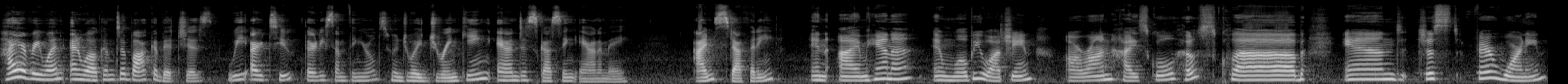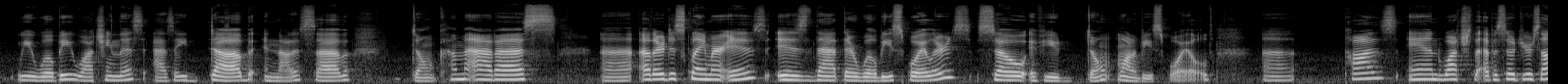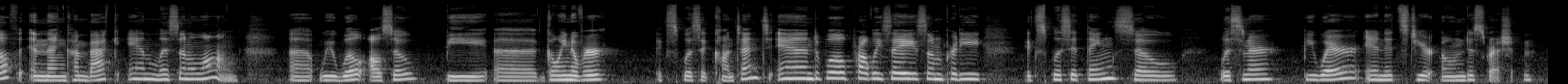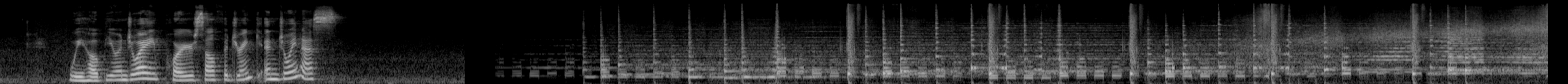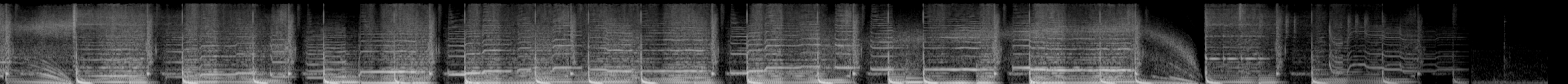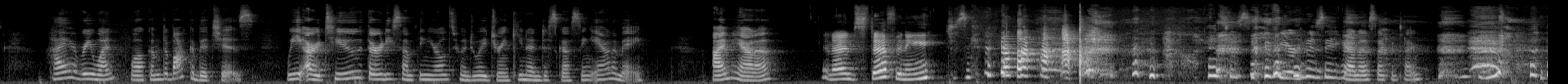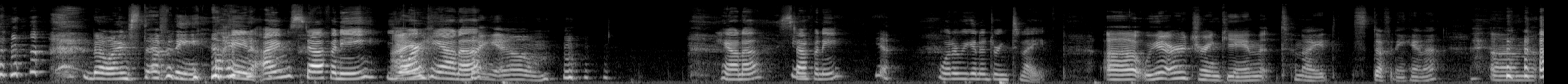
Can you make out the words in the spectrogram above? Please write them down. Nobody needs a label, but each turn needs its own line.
Hi, everyone, and welcome to Baka Bitches. We are two 30 something year olds who enjoy drinking and discussing anime. I'm Stephanie.
And I'm Hannah, and we'll be watching Ouran High School Host Club. And just fair warning, we will be watching this as a dub and not a sub. Don't come at us. Uh, other disclaimer is is that there will be spoilers. So if you don't want to be spoiled, uh, pause and watch the episode yourself, and then come back and listen along. Uh, we will also be uh, going over explicit content, and we'll probably say some pretty explicit things. So, listener, beware, and it's to your own discretion.
We hope you enjoy. Pour yourself a drink and join us. Everyone. Welcome to Baka Bitches. We are two 30 something year olds who enjoy drinking and discussing anime. I'm Hannah.
And I'm Stephanie.
Just, just if you're going to say Hannah a second time.
No, I'm Stephanie.
Fine, I'm Stephanie. You're
I'm- I am.
Hannah, Stephanie.
yeah.
What are we going to drink tonight?
Uh, we are drinking tonight, Stephanie Hannah. Um,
